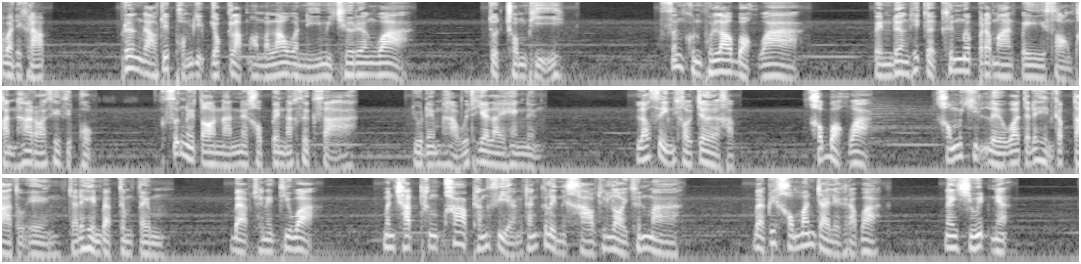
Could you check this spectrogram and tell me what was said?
สวัสดีครับ เรื่องราวที่ผมหยิบยกกลับเอามาเล่าวันนี้มีชื่อเรื่องว่า จุดชมผี ซึ่งคุณผู้เล่าบอกว่า เป็นเรื่องที่เกิดขึ้นเมื่อประมาณปี 2546 ซึ่งในตอนนั้นเนี่ยเขาเป็นนักศึกษาอยู่ในมหาวิทยาลัยแห่งหนึ่ง แล้วสิ่งที่เขาเจอครับ เขาบอกว่า เขาไม่คิดเลยว่าจะได้เห็นกับตาตัวเอง จะได้เห็นแบบเต็มๆแบบชนิดที่ว่า มันชัดทั้งภาพทั้งเสียงทั้งกลิ่นคาวที่ลอยขึ้นมา แบบที่เขามั่นใจเลยครับว่า ในชีวิตเนี่ย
